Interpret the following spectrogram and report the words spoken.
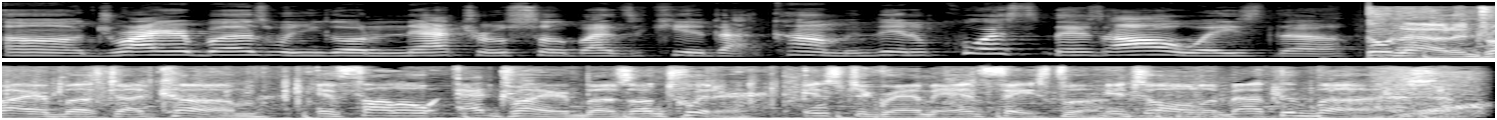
uh, Dryer Buzz when you go to naturalsoapbyzakia.com. And then, of course, there's always the. Go now to dryerbuzz.com and follow at Dryer Buzz on Twitter, Instagram, and Facebook. It's all about the buzz.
